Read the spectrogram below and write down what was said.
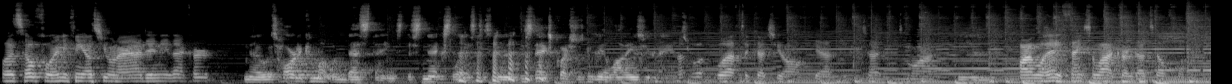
Well, that's helpful. Anything else you want to add to any of that, Kurt? No, it's hard to come up with best things. This next list is going to, this next question is going to be a lot easier to answer. We'll have to cut you off. Yeah, tomorrow. Mhm. All right. Well, hey, thanks a lot, Kurt. That's helpful.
